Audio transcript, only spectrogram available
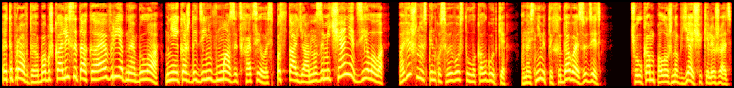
Это правда, бабушка Алисы такая вредная была. Мне и каждый день вмазать хотелось. Постоянно замечания делала. Повешу на спинку своего стула колготки. Она снимет их и давай зудеть. Чулкам положено в ящике лежать.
